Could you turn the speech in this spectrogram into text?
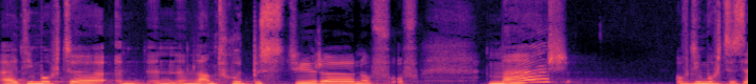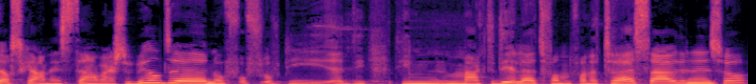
uh, die mochten een, een, een, landgoed besturen, of, of, maar, of die mochten zelfs gaan en staan waar ze wilden, of, of, of die, eh, die, die maakten deel uit van, van het huishouden en zo.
